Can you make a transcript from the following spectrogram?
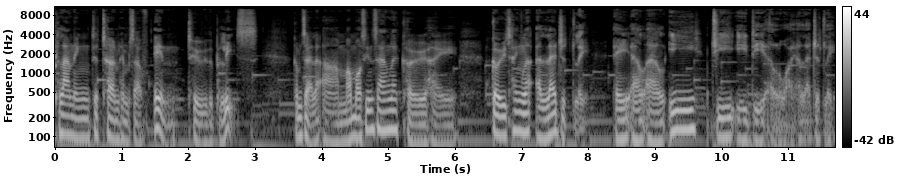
planning to turn himself in to the police。咁就係咧啊，某某先生咧，佢係據稱咧 allegedly，A L L E G E D L Y allegedly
